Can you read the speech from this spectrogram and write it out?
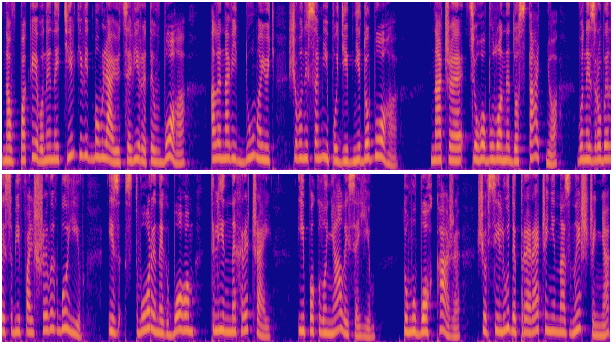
Навпаки, вони не тільки відмовляються вірити в Бога, але навіть думають, що вони самі подібні до Бога. Наче цього було недостатньо, вони зробили собі фальшивих богів із створених Богом тлінних речей і поклонялися їм. Тому Бог каже, що всі люди приречені на знищення,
